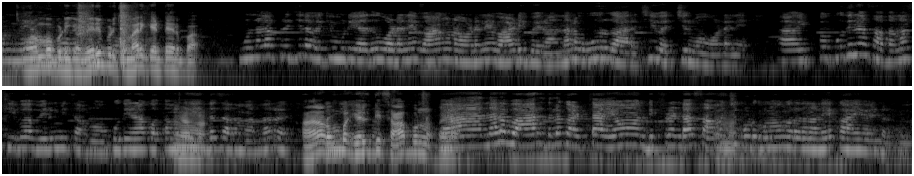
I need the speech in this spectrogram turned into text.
உண்மையா ரொம்ப பிடிக்கும். வெறி பிடிச்ச மாதிரி கேட்டே இருப்பா. முன்னெல்லாம் ஃப்ரிட்ஜில் வைக்க முடியாது. உடனே வாங்கின உடனே வாடி போயிடும் அதனால ஊறுகாய் அரைச்சி வச்சிருவோம் உடனே. ஆஹ் இப்போ புதினா சாதம்னா சிவா விரும்பி சாப்பிடுவோம். புதினா கொத்தமல்லி எந்த சாதமா இருந்தாலும் அதெல்லாம் ரொம்ப ஹெல்த்தி சாப்பிடணும். அதனால வாரத்துல கட்டாயம் டிஃப்ரெண்டா சமைச்சு கொடுக்கணுங்கிறதுனாலே காய வேண்டியிருக்கும்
